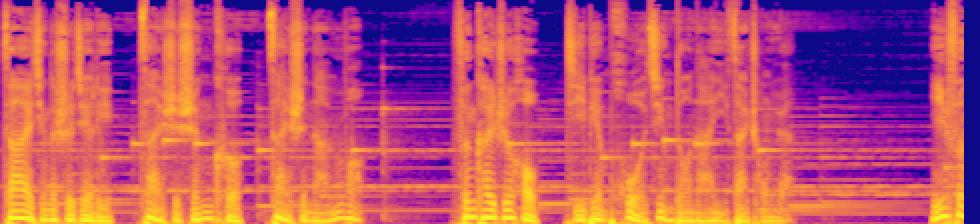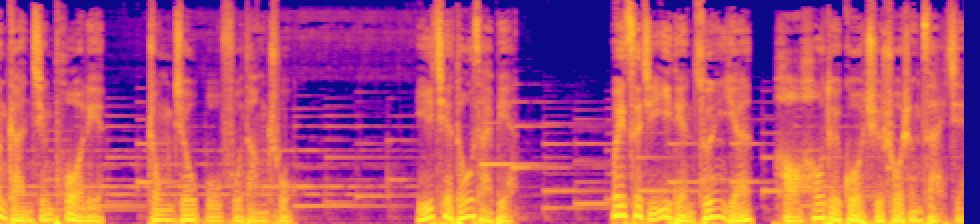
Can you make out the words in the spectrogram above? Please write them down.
在爱情的世界里，再是深刻，再是难忘，分开之后，即便破镜都难以再重圆。一份感情破裂，终究不复当初。一切都在变，为自己一点尊严，好好对过去说声再见。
